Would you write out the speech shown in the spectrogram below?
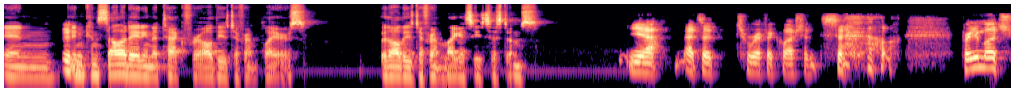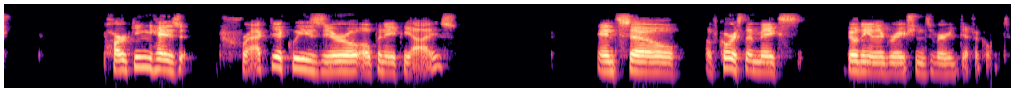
in mm-hmm. in consolidating the tech for all these different players with all these different legacy systems. Yeah, that's a terrific question. So, pretty much parking has practically zero open APIs. And so, of course, that makes building integrations very difficult.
